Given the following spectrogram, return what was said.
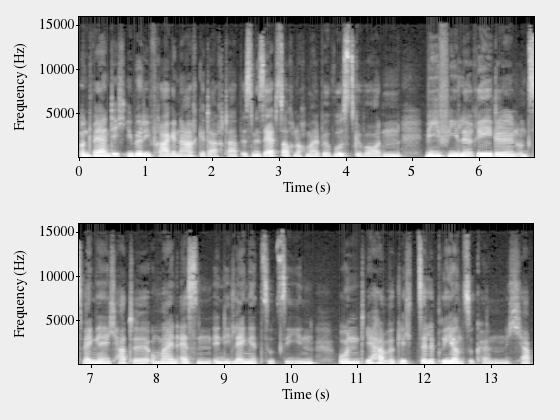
Und während ich über die Frage nachgedacht habe, ist mir selbst auch nochmal bewusst geworden, wie viele Regeln und Zwänge ich hatte, um mein Essen in die Länge zu ziehen und ja, wirklich zelebrieren zu können. Ich habe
